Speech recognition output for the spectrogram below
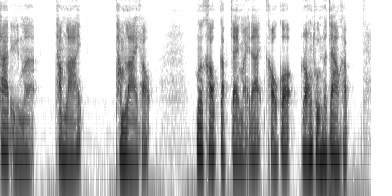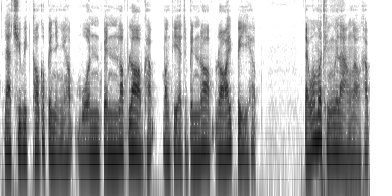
ชาติอื่นมาทำร้ายทำลายเขา เมื่อเขากลับใจใหม่ได้ เขาก็ร้องทูลพระเจ้าครับ และชีวิตเขาก็เป็นอย่างนี้ครับ วนเป็นรอบๆครับ บางทีอาจจะเป็นรอบร้อยปีครับ แต่ว่าเมื่อถึงเวลาของเราครับ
